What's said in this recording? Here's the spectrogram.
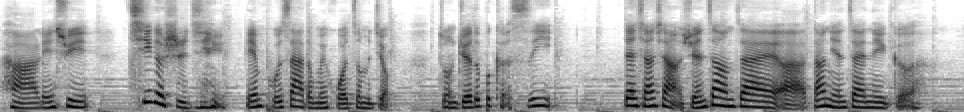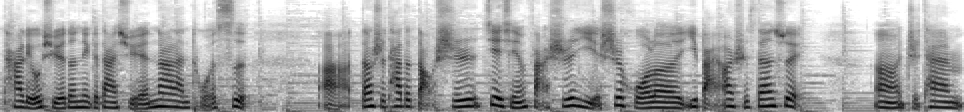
哈，连续七个世纪，连菩萨都没活这么久，总觉得不可思议。但想想玄奘在呃当年在那个他留学的那个大学那烂陀寺，啊，当时他的导师戒贤法师也是活了一百二十三岁，嗯，只叹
